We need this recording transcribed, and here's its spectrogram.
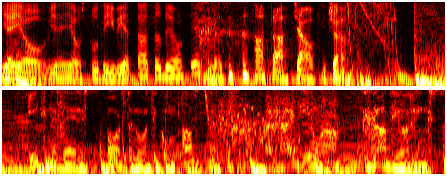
Ja jau, ja jau studiju vietā, tad jau tiekamies. tā, čau! čau. Ikdienas sporta notikumu apskatu raidījumā Radio Rings.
